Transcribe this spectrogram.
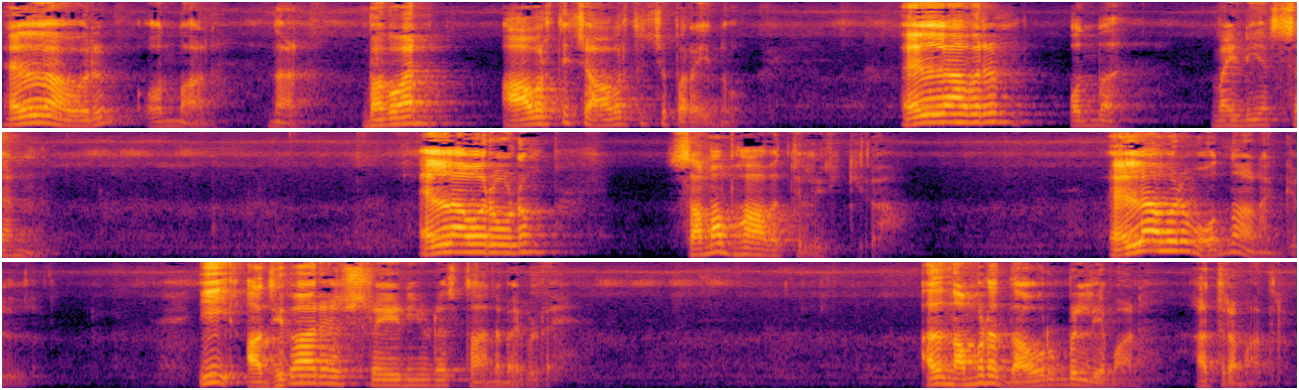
എല്ലാവരും ഒന്നാണ് എന്നാണ്. ഭഗവാൻ ആവർത്തിച്ച് ആവർത്തിച്ച് പറയുന്നു. എല്ലാവരും ഒന്ന് മൈ ഡിയർ സൺ എല്ലാവരോടും സമഭാവത്തിലിരിക്കുക. എല്ലാവരും ഒന്നാണെങ്കിൽ ഈ അധികാര ശ്രേണിയുടെ സ്ഥാനം എവിടെ അത് നമ്മുടെ ദൗർബല്യമാണ് അത്രമാത്രം.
